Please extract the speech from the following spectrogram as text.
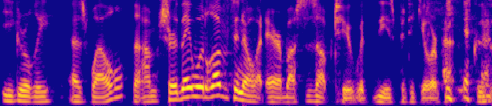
eagerly as well. I'm sure they would love to know what Airbus is up to with these particular patents because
